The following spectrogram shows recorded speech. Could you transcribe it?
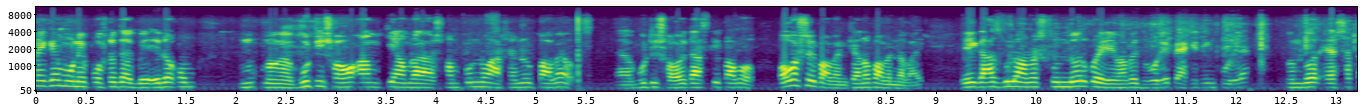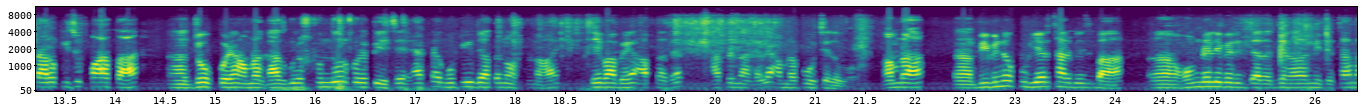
অনেকের মনে প্রশ্ন থাকবে, এরকম গুটি সহ আম কি আমরা সম্পূর্ণ আশানুরূপ পাবো? গুটি সহ গাছ কি পাবো? অবশ্যই পাবেন, কেন পাবেন না ভাই? এই গাছগুলো আমরা সুন্দর করে এভাবে ধরে প্যাকেটিং করে সুন্দর, এর সাথে আরও কিছু পাতা যোগ করে আমরা গাছগুলো সুন্দর করে পেয়েছে। একটা গুটি যাতে নষ্ট না হয়, সেভাবে আপনাদের হাতে নাগালে আমরা পৌঁছে দেবো। আমরা বিভিন্ন কুরিয়ার সার্ভিস বা হোম ডেলিভারি যারা যেনারা নিতে চান,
